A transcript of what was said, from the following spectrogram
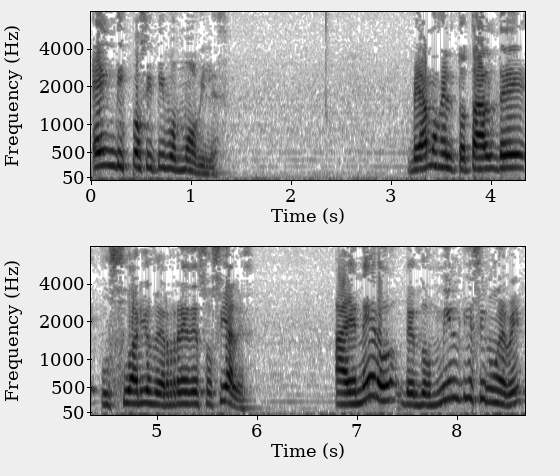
en dispositivos móviles. Veamos el total de usuarios de redes sociales. A enero de 2019,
